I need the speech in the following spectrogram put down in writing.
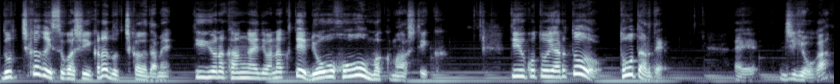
どっちかが忙しいからどっちかがダメっていうような考えではなくて、両方をうまく回していくっていうことをやると、トータルで、えー事業が、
